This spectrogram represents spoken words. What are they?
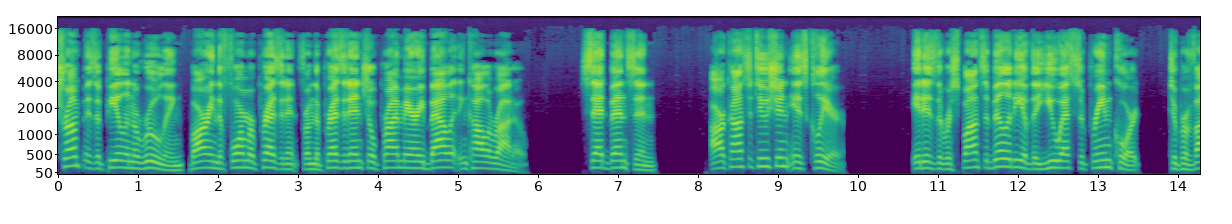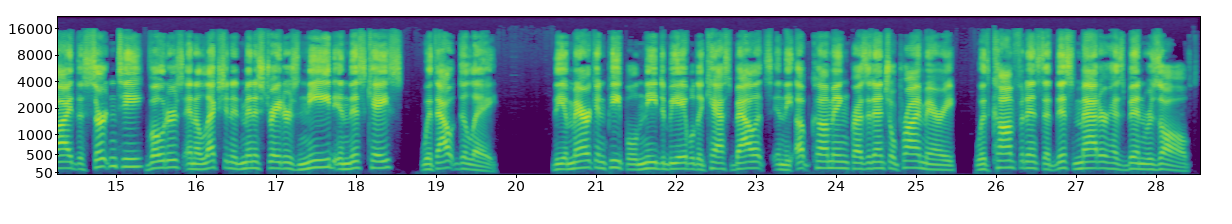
Trump is appealing a ruling barring the former president from the presidential primary ballot in Colorado. Said Benson, Our Constitution is clear. It is the responsibility of the U.S. Supreme Court to provide the certainty voters and election administrators need in this case without delay the American people need to be able to cast ballots in the upcoming presidential primary with confidence that this matter has been resolved.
